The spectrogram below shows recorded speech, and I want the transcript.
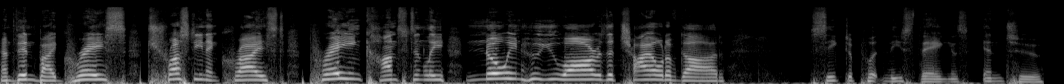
and then by grace, trusting in Christ, praying constantly, knowing who you are as a child of God, seek to put these things into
